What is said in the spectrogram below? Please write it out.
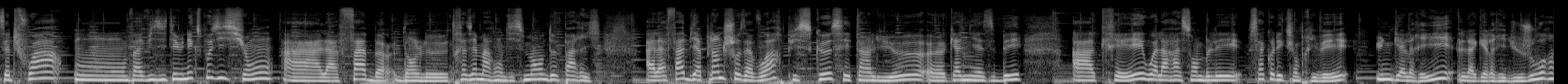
Cette fois, on va visiter une exposition à la FAB dans le 13e arrondissement de Paris. À la FAB, il y a plein de choses à voir puisque c'est un lieu euh, qu'Agnès B a créé où elle a rassemblé sa collection privée, une galerie, la galerie du jour,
